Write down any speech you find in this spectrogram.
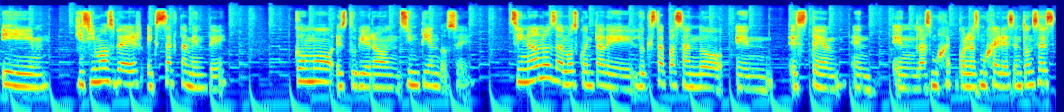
Y quisimos ver exactamente cómo estuvieron sintiéndose. Si no nos damos cuenta de lo que está pasando en STEM, en, en las con las mujeres, entonces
